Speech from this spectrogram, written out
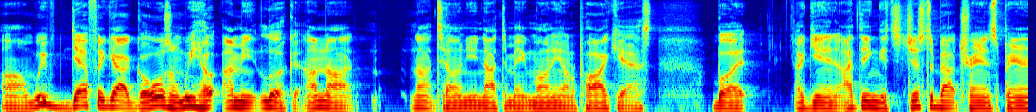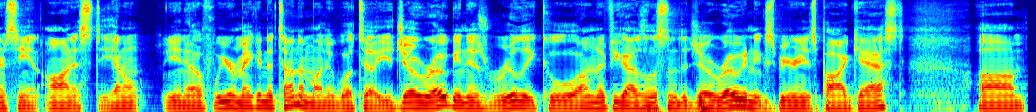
Um, we've definitely got goals, and we hope. I mean, look, I'm not not telling you not to make money on a podcast, but again, I think it's just about transparency and honesty. I don't, you know, if we were making a ton of money, we'll tell you. Joe Rogan is really cool. I don't know if you guys listen to the Joe Rogan Experience podcast. Um,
